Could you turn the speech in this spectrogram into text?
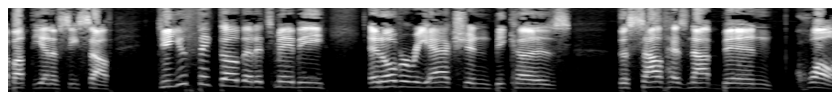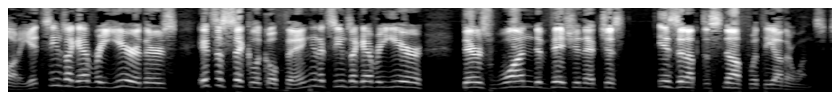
about the NFC South. Do you think though that it's maybe an overreaction because the South has not been quality? It seems like every year there's it's a cyclical thing and it seems like every year there's one division that just isn't up to snuff with the other ones?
